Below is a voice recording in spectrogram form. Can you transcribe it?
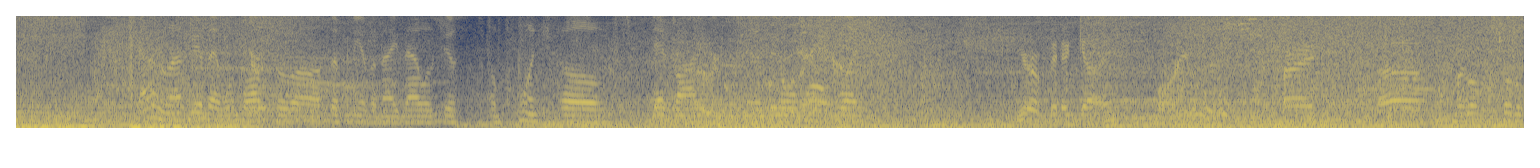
Kind of reminds me of that one boss Symphony of the Night. That was just a bunch of dead bodies in a big old ball of blood. You're a big guy. Alright. Uh, I'm gonna go kill the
